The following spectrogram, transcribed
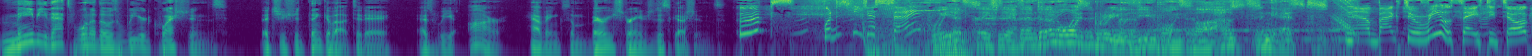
Maybe that's one of those weird questions that you should think about today as we are having some very strange discussions. Oops! What did he just say? We at Safety FM don't always agree with the viewpoints of our hosts and guests. Now back to real safety talk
